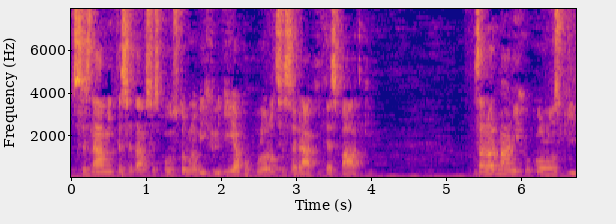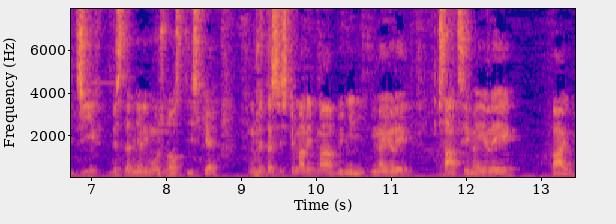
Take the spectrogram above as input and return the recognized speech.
seznámíte se tam se spoustou nových lidí a po půl roce se vrátíte zpátky. Za normálních okolností dřív byste měli možnost jistě, můžete si s těma lidma vyměnit e-maily, psát si maily, fajn.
